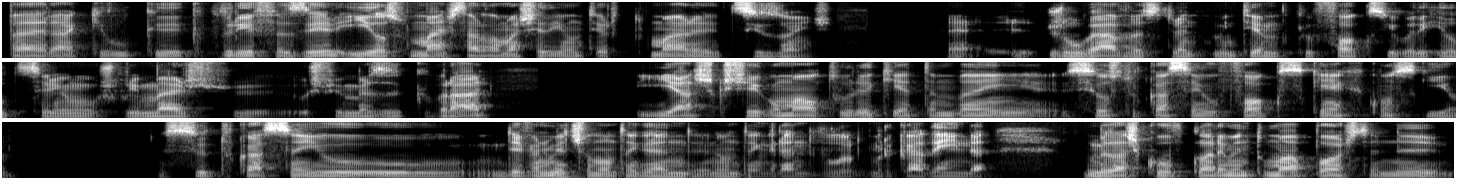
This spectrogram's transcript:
para aquilo que, que poderia fazer e eles mais tarde ou mais cedo iam ter de tomar decisões. Eh, julgava-se durante muito tempo que o Fox e o Buddy Hield seriam os primeiros, eh, os primeiros a quebrar, e acho que chega uma altura que é também, se eles trocassem o Fox, quem é que conseguiam? Se trocassem o Devin Mitchell não tem grande, não tem grande valor de mercado ainda, mas acho que houve claramente uma aposta ne...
